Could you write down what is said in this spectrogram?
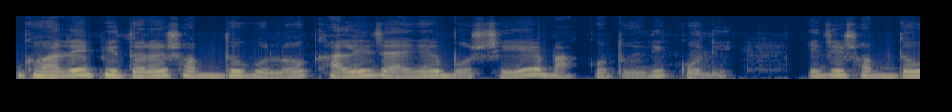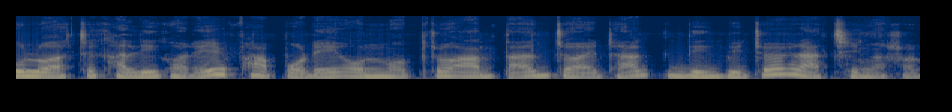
ঘরের ভিতরে শব্দগুলো খালি জায়গায় বসিয়ে বাক্য তৈরি করি। এই যে শব্দগুলো আছে খালি ঘরে, ফাপড়ে, অন্যত্র আন্তাজ জয়ঢাক, দিগ্বিজয়, রাজসিংহাসন,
